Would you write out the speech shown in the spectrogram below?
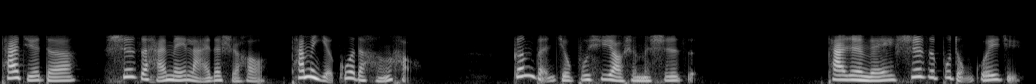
他觉得狮子还没来的时候，他们也过得很好，根本就不需要什么狮子。他认为狮子不懂规矩，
